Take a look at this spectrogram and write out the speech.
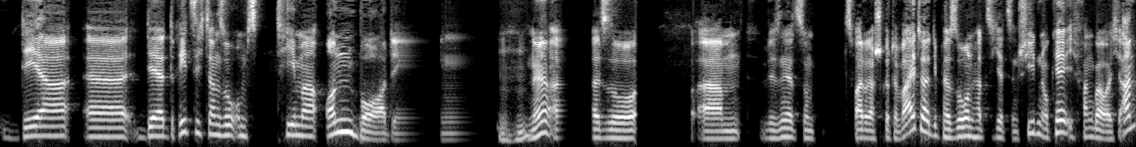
der, äh, der dreht sich dann so ums Thema Onboarding. Mhm. Ne? Also ähm, wir sind jetzt so zwei, drei Schritte weiter. Die Person hat sich jetzt entschieden, okay, ich fange bei euch an.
